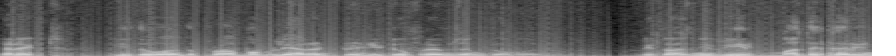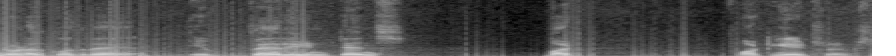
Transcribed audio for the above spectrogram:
ಕರೆಕ್ಟ್ ಇದು ಒಂದು probably around twenty two frames ಅನ್ಕೊಬೋದು. ಬಿಕಾಸ್ ನೀವು ಈ ಮದಕರಿ ನೋಡೋಕೆ ಹೋದರೆ a very intense but forty eight frames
